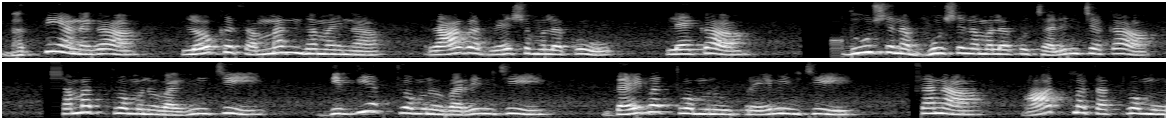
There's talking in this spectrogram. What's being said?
భక్తి అనగా లోక సంబంధమైన రాగద్వేషములకు లేక దూషణ భూషణములకు చలించక సమత్వమును వహించి దివ్యత్వమును వరించి దైవత్వమును ప్రేమించి తన ఆత్మతత్వము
